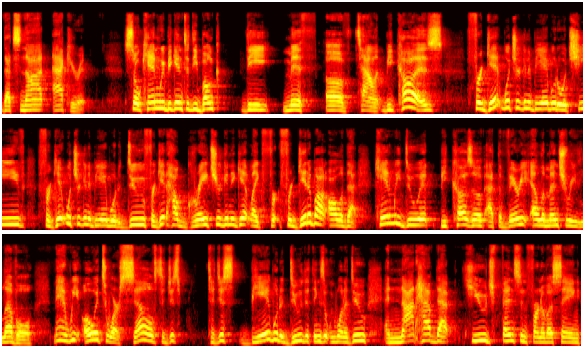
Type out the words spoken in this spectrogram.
That's not accurate. So, can we begin to debunk the myth of talent? Because forget what you're going to be able to achieve, forget what you're going to be able to do, forget how great you're going to get. Like, for, forget about all of that. Can we do it because of at the very elementary level, man, we owe it to ourselves to just to just be able to do the things that we want to do and not have that huge fence in front of us saying,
